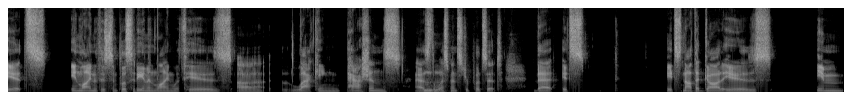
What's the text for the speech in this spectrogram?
It's in line with his simplicity and in line with his uh, lacking passions, as mm-hmm. the Westminster puts it. That it's it's not that God is Im-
